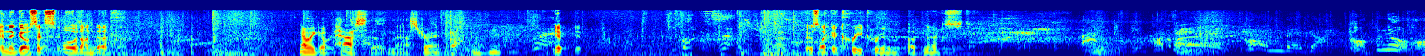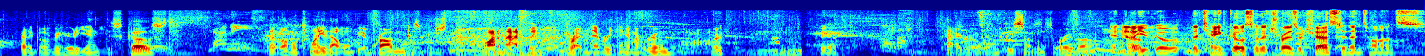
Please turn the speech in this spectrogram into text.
And the ghosts explode on death. Now we go past the mast, right? Yep. There's like a creek room up next. Gotta go over here to yank this ghost. At level 20, that won't be a problem because we'll just automatically threaten everything in the room. Yeah. Aggro won't be something to worry about. And now you go, the tank goes to the treasure chest and then taunts.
